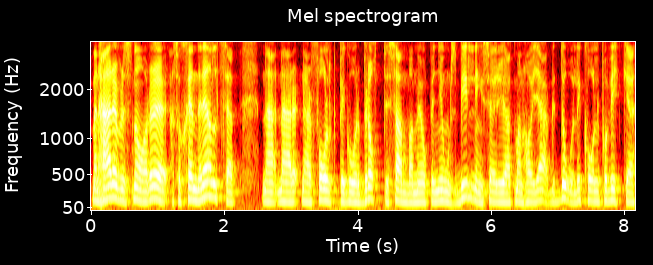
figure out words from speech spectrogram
Men här är det väl snarare, alltså generellt sett, när, när, när folk begår brott i samband med opinionsbildning så är det ju att man har jävligt dålig koll på vilka,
